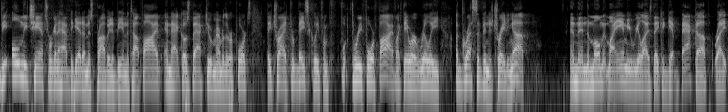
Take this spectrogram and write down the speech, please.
the only chance we're going to have to get him is probably to be in the top five. And that goes back to remember the reports they tried for basically from f- three, four, five, like they were really aggressive into trading up. And then the moment Miami realized they could get back up, right?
